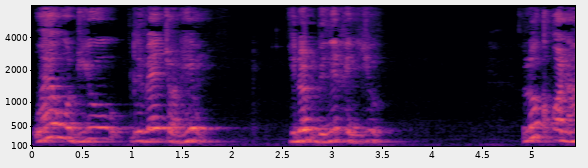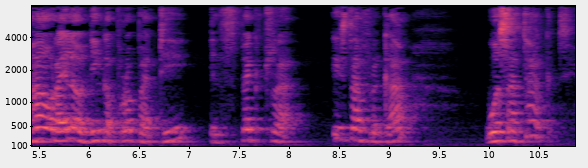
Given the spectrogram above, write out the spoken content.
why would you revenge on him? He did not believe in you. Look on how Raila Odinga property in Spectra, East Africa, was attacked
